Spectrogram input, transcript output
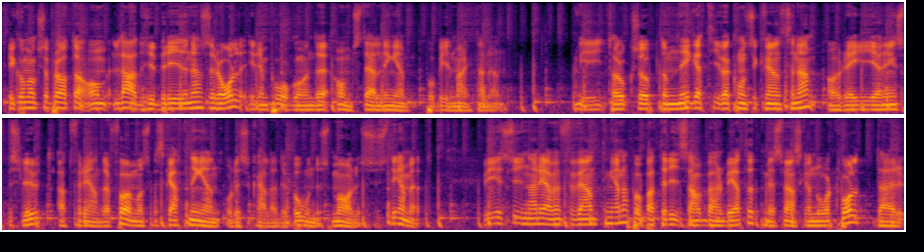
Vi kommer också prata om laddhybridernas roll i den pågående omställningen på bilmarknaden. Vi tar också upp de negativa konsekvenserna av regeringens beslut att förändra förmånsbeskattningen och det så kallade bonus-malus-systemet. Vi synar även förväntningarna på batterisamarbetet med svenska Northvolt där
